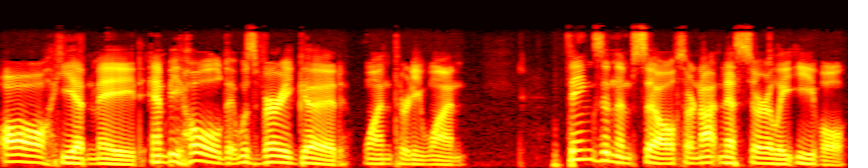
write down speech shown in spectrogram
all he had made, and behold, it was very good. 131. Things in themselves are not necessarily evil.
